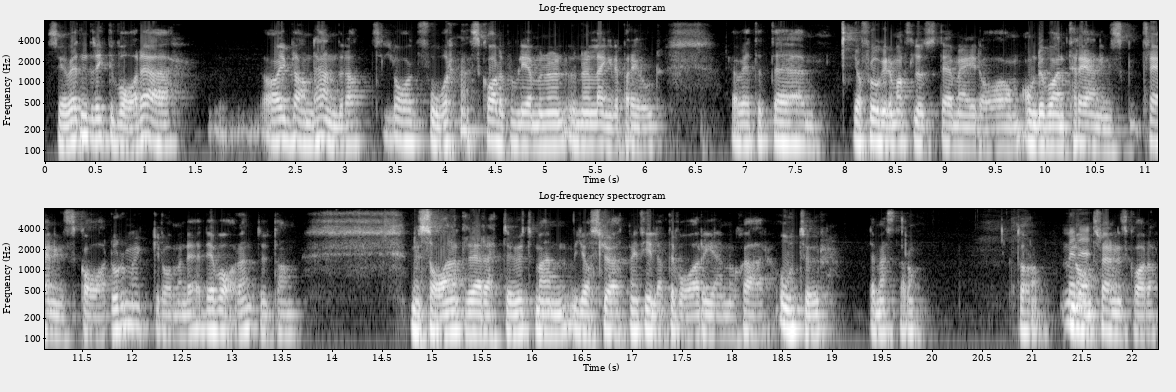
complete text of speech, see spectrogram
Så jag vet inte riktigt vad det är. Ja, ibland händer det att lag får skadeproblem under, under en längre period. Jag vet inte. Eh, jag frågade Mats Lust det med idag om, om det var en tränings, träningsskador mycket då, men det, det var det inte utan nu sa han inte det rätt ut, men jag slöt mig till att det var ren och skär otur, det mesta då. då men Någon det, träningsskada.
